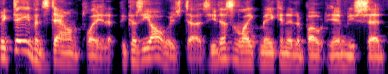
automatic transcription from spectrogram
McDavid's downplayed it because he always does. He doesn't like making it about him. He said,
